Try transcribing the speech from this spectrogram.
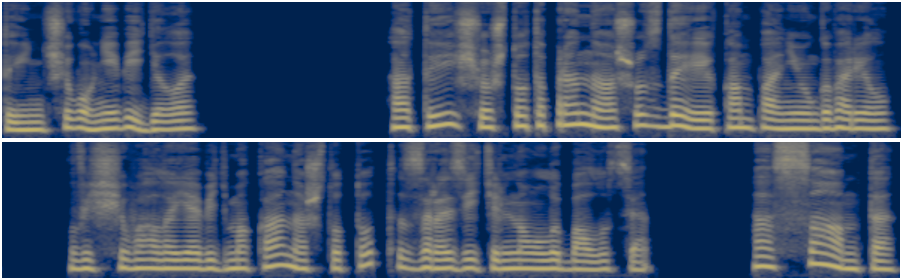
«Ты ничего не видела». «А ты еще что-то про нашу с Дэей компанию говорил», Вещевала я ведьмака, на что тот заразительно улыбался. «А сам-то...»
